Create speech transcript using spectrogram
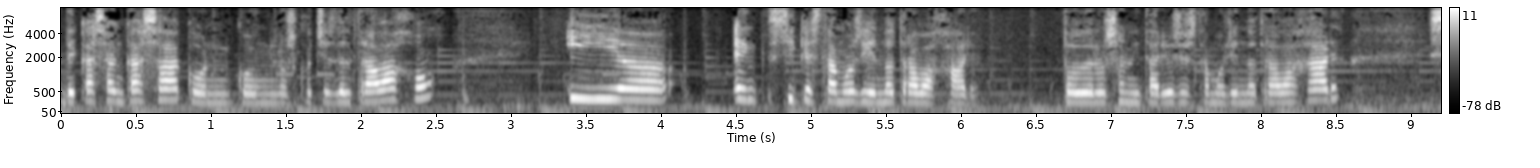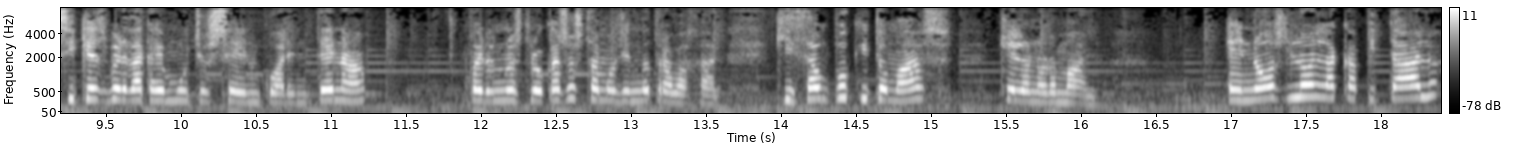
de casa en casa, con, los coches del trabajo y eh, sí que estamos yendo a trabajar. Todos los sanitarios estamos yendo a trabajar. Sí que es verdad que hay muchos en cuarentena, pero en nuestro caso estamos yendo a trabajar. Quizá un poquito más que lo normal. En Oslo, en la capital,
